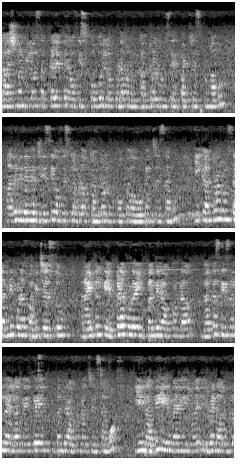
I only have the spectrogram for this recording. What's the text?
రాజమండ్రిలో సబ్ కలెక్టర్ ఆఫీస్ కొవ్వూరులో కూడా మనం కంట్రోల్ రూమ్స్ ఏర్పాటు చేసుకున్నాము. అదేవిధంగా జేసీ ఆఫీస్లో కూడా ఒక కంట్రోల్ రూమ్ ఓపెన్ చేస్తాము ఈ కంట్రోల్ రూమ్స్ అన్ని కూడా పనిచేస్తూ రైతులకి ఎక్కడ కూడా ఇబ్బంది రాకుండా గత సీజన్లో ఎలాగైతే ఇబ్బంది రాకుండా చేశామో ఈ రబీ ఇరవై ఇరవై ఇరవై నాలుగులో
